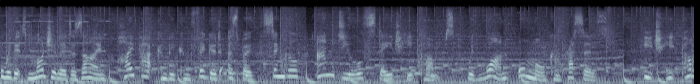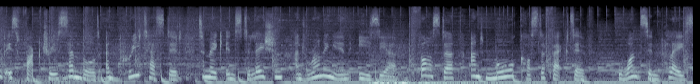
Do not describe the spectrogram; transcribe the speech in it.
With its modular design, HyePAC can be configured as both single and dual stage heat pumps with one or more compressors. Each heat pump is factory assembled and pre-tested to make installation and running in easier, faster and more cost effective. Once in place,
